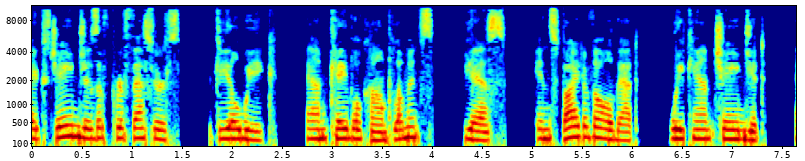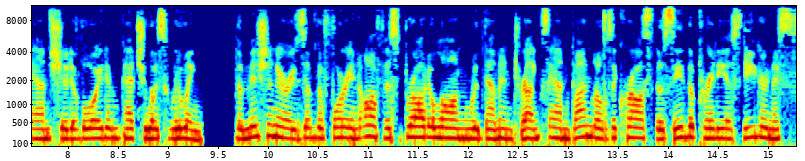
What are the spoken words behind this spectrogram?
exchanges of professors, Kiel week, and cable compliments. Yes, in spite of all that, we can't change it, and should avoid impetuous wooing. The missionaries of the Foreign Office brought along with them in trunks and bundles across the sea the prettiest eagerness,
